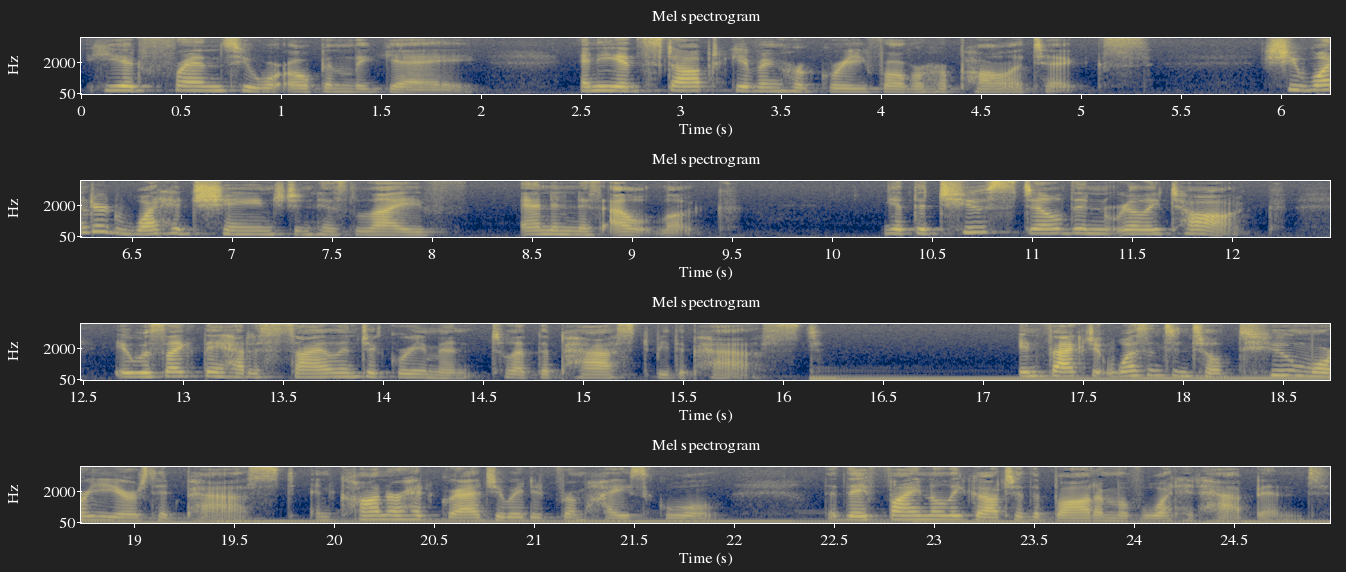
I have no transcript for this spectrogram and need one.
He had friends who were openly gay and he had stopped giving her grief over her politics. She wondered what had changed in his life and in his outlook yet the two still didn't really talk it was like they had a silent agreement to let the past be the past in fact, it wasn't until two more years had passed and Connor had graduated from high school that they finally got to the bottom of what had happened.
